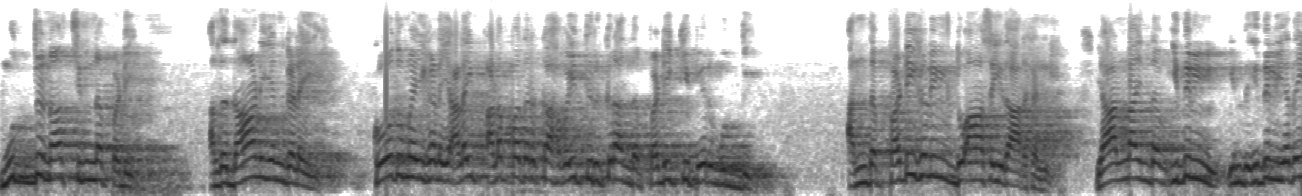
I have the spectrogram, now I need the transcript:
முத்துனா சின்ன படி. அந்த தானியங்களை கோதுமைகளை அலை அளப்பதற்காக வைத்திருக்கிற அந்த படிக்கு பேர் முத்து. அந்த படிகளில் துவா செய்தார்கள். யாரெல்லாம் இந்த இதில் இந்த இதில் எதை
